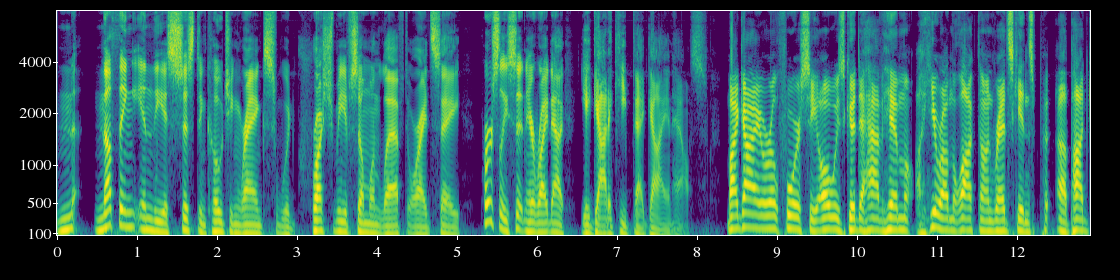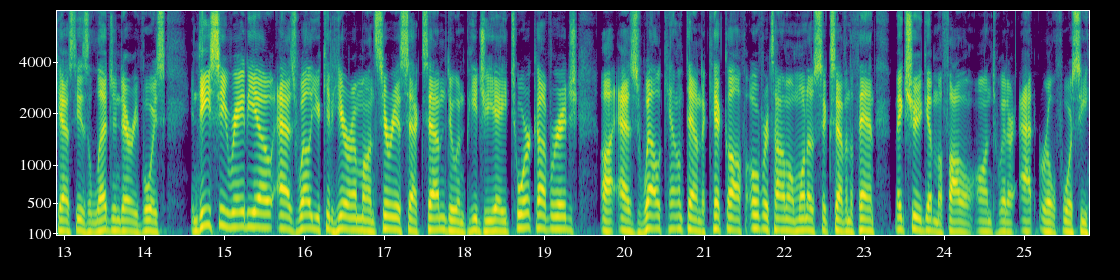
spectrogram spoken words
n- nothing in the assistant coaching ranks would crush me if someone left, or I'd say, personally, sitting here right now, you got to keep that guy in house. My guy, Earl Forcey, always good to have him here on the Locked On Redskins uh, podcast. He is a legendary voice in DC radio as well. You can hear him on Sirius XM doing PGA Tour coverage uh, as well. Countdown to kickoff, overtime on 1067 The Fan. Make sure you give him a follow on Twitter at Earl Forcey.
